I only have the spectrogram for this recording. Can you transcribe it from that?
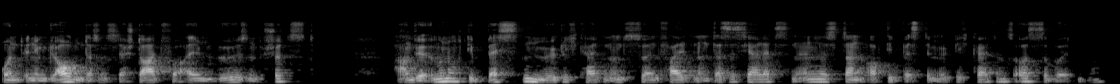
und in dem Glauben, dass uns der Staat vor allem Bösen beschützt, haben wir immer noch die besten Möglichkeiten, uns zu entfalten. Und das ist ja letzten Endes dann auch die beste Möglichkeit, uns auszubeuten. Ne?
